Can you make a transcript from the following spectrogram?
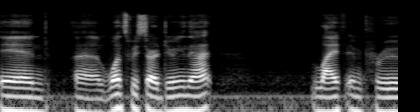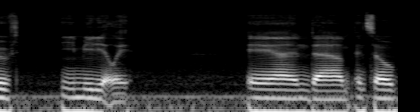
And uh, once we started doing that life improved immediately and um, and so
